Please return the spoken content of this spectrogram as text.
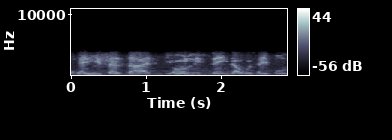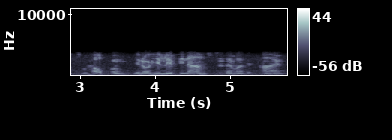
And he says that the only thing that was able to help him, you know, he lived in Amsterdam at the time,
